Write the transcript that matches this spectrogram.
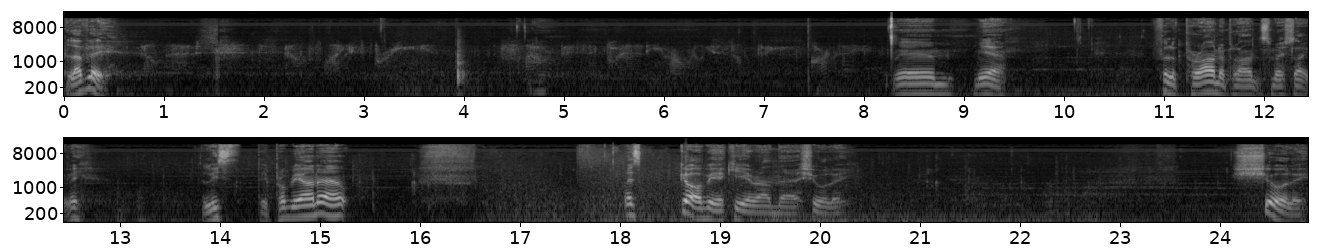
they? Um, yeah. Full of piranha plants, most likely. At least they probably are now. There's gotta be a key around there, surely. Surely.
